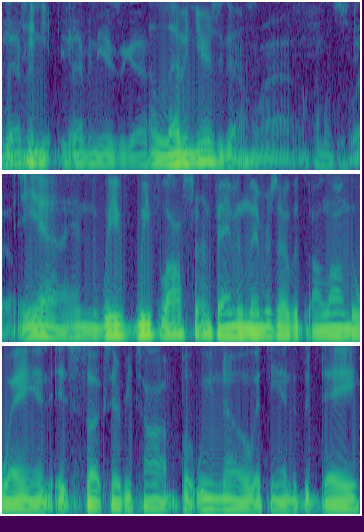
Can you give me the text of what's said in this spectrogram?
what, 11, 10 ye- 11 years ago. eleven years ago. Wow. Almost 12. Yeah, and we've we've lost certain family members over along the way, and it sucks every time. But we know at the end of the day,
